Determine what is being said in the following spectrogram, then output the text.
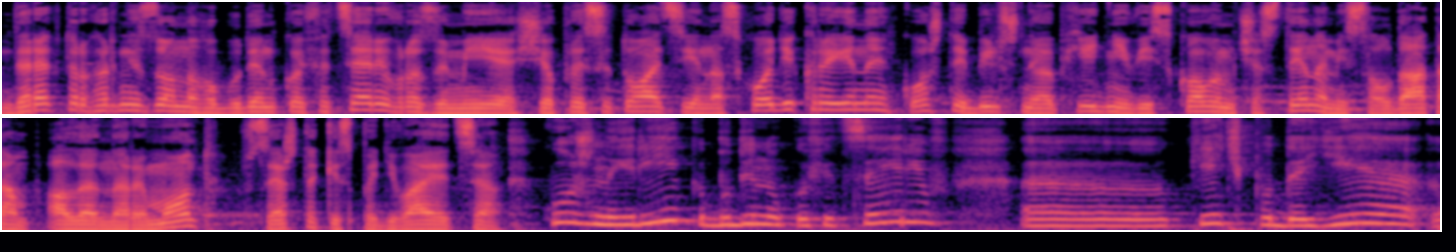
Директор гарнізонного будинку офіцерів розуміє, що при ситуації на сході країни кошти більш необхідні військовим частинам і солдатам, але на ремонт все ж таки сподівається. Кожний рік будинок офіцерів е, Кетч подає е,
